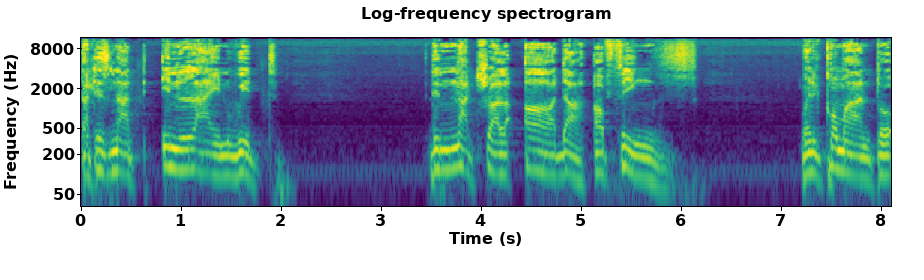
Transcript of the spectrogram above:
that is not in line with the natural order of things when it come on to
